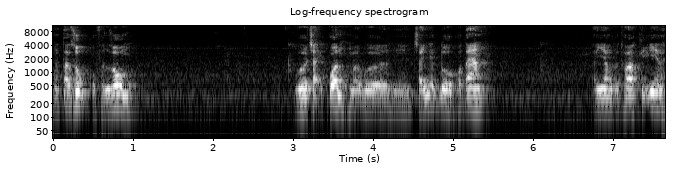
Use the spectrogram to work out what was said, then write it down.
à, tác dụng của phấn rôm. Vừa chạy quân mà vừa tránh được đồ có tang. Anh em cứ thoa kỹ như này.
